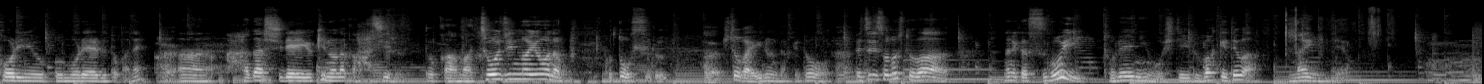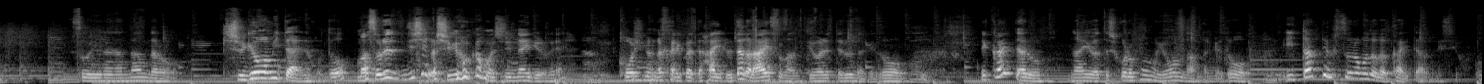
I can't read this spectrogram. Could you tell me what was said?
氷に埋もれるとかね、はい。裸足で雪の中走るとか、まあ、超人のようなことをするはい。人がいるんだけどはい。別にその人は何かすごいトレーニングをしているわけではないんだよ。うそういうななんだろう。修行みたいなこと？まあそれ自身が修行かもしれないけどね。氷の中にこうやって入る。だからアイスマンって言われてるんだけど。うんで書いてある内容私これ本を読んだんだけど至って普通のことが書いてあるんですよ。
